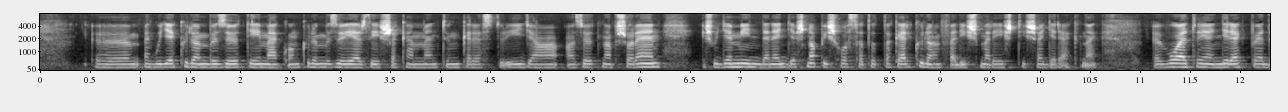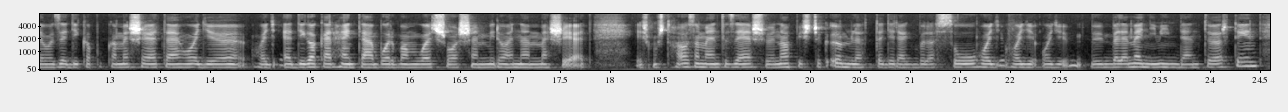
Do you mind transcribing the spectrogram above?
meg ugye különböző témákon, különböző érzéseken mentünk keresztül így a, az öt nap során, és ugye minden egyes nap is hozhatott akár külön felismerést is a gyereknek. Volt olyan gyerek, például az egyik apuka mesélte, hogy, hogy eddig akárhány táborban volt, soha semmiről nem mesélt. És most hazament az első nap, és csak ömlött a gyerekből a szó, hogy, hogy, hogy bele mennyi minden történt,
